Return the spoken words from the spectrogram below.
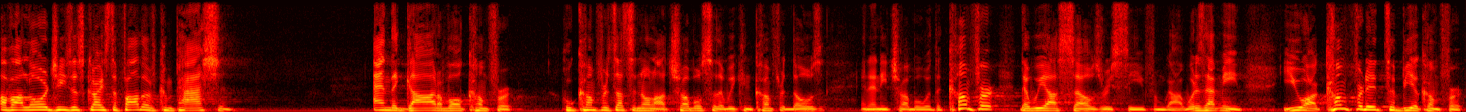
of our Lord Jesus Christ, the Father of compassion and the God of all comfort, who comforts us in all our troubles so that we can comfort those in any trouble with the comfort that we ourselves receive from God. What does that mean? You are comforted to be a comfort.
